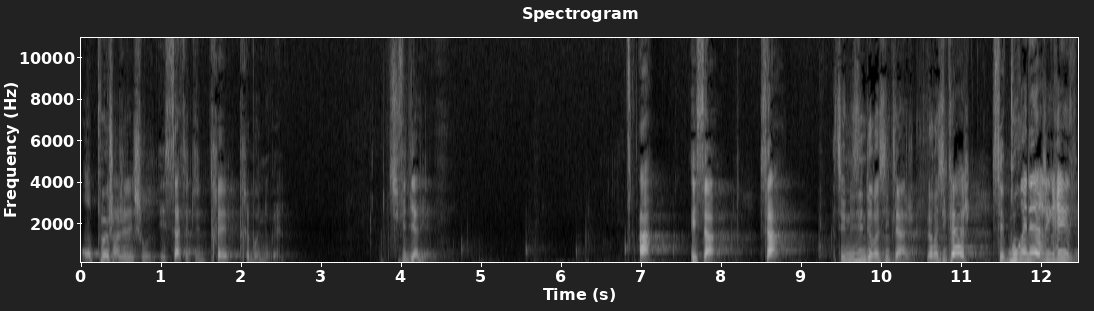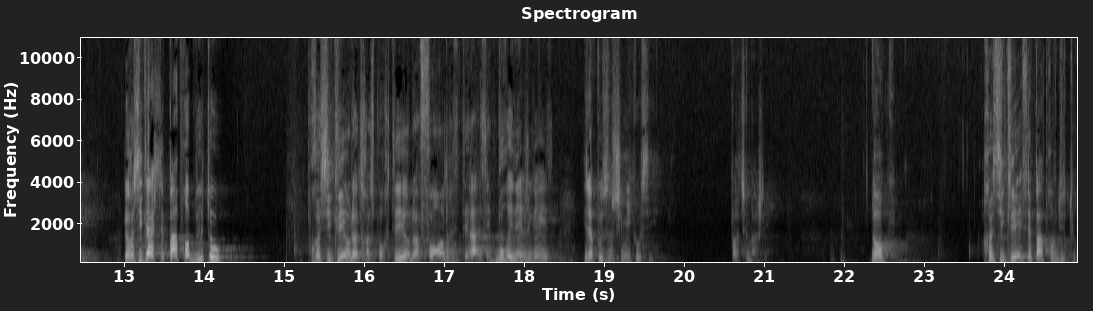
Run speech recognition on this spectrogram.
On peut changer les choses, et ça, c'est une très, très bonne nouvelle. Il suffit d'y aller. Ah, et ça Ça, c'est une usine de recyclage. Le recyclage, c'est bourré d'énergie grise. Le recyclage, c'est pas propre du tout. Pour recycler, on doit transporter, on doit fondre, etc. C'est bourré d'énergie grise. Et la pollution chimique aussi, par ce marché. Donc, recycler, c'est pas propre du tout.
